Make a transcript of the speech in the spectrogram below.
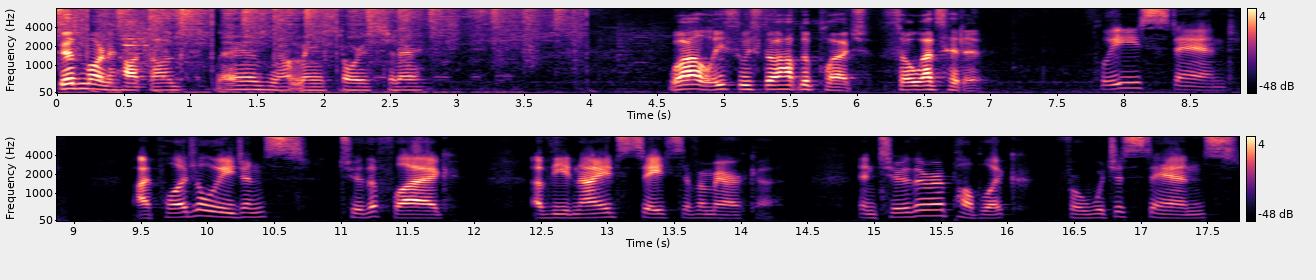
Good morning, hot dogs. There's not many stories today. Well, at least we still have the pledge, so let's hit it. Please stand. I pledge allegiance to the flag of the United States of America and to the republic for which it stands,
